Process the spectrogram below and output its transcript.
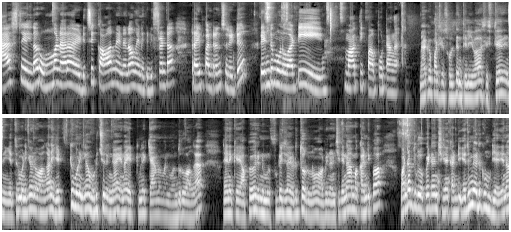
ஹேர் ஸ்டைல் தான் ரொம்ப நேரம் ஆகிடுச்சு காரணம் என்னென்னா அவங்க எனக்கு டிஃப்ரெண்ட்டாக ட்ரை பண்ணுறேன்னு சொல்லிட்டு ரெண்டு மூணு வாட்டி மாற்றி பா போட்டாங்க. மேக்கப் ஆர்டிஸ்ட் சொல்லிட்டேன் தெளிவாக சிஸ்டர் நீங்கள் எத்தனை மணிக்கு வேணும் வாங்க ஆனால் எட்டு மணிக்கெலாம் முடிச்சிருங்க. ஏன்னா எட்டு மணிக்கு கேமராமேன் வந்துடுவாங்க எனக்கு அப்போவே ரெண்டு மூணு ஃபுட்டேஜ்லாம் எடுத்துடணும் அப்படின்னு நினச்சிட்டு ஏன்னா நம்ம கண்டிப்பாக மண்டபத்துக்குள்ளே போயிட்டு வச்சுக்கேன் கண்டி எதுவுமே எடுக்க முடியாது. ஏன்னா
